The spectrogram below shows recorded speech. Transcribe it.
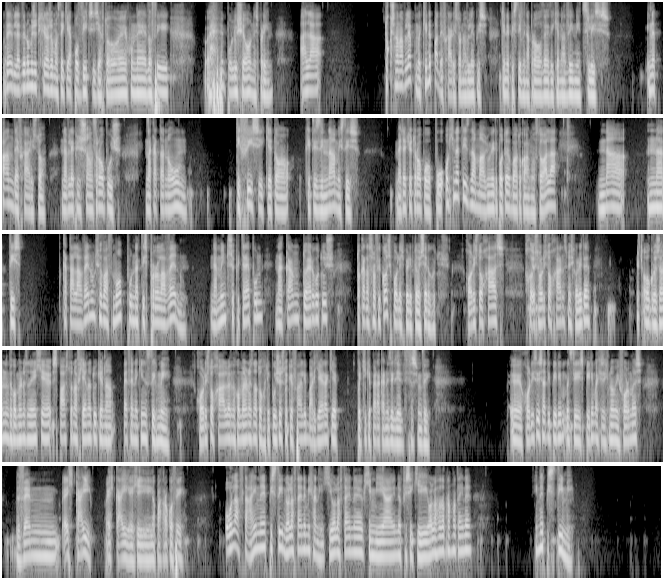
Δεν, δηλαδή δεν νομίζω ότι χρειαζόμαστε και αποδείξεις γι' αυτό. Έχουν δοθεί ε, πολλούς αιώνες πριν. Αλλά το ξαναβλέπουμε και είναι πάντα ευχάριστο να βλέπεις την επιστήμη να προοδεύει και να δίνει τις λύσεις. Είναι πάντα ευχάριστο να βλέπεις τους ανθρώπους να κατανοούν τη φύση και, το, και τις δυνάμεις της με τέτοιο τρόπο που όχι να τις δαμάζουν γιατί ποτέ δεν μπορούμε να το κάνουμε αυτό αλλά να, να τις καταλαβαίνουν σε βαθμό που να τις προλαβαίνουν να μην τους επιτρέπουν να κάνουν το έργο τους το καταστροφικό σε πολλές περιπτώσεις έργο τους χωρίς το Χάς χωρίς το Χάνς με συγχωρείτε ο Γκροζάν ενδεχομένως να είχε σπάσει τον αυχένα του και να πέθανε εκείνη τη στιγμή. Χωρίς το χάλο, ενδεχομένως να το χτυπούσε στο κεφάλι μπαριέρα και από εκεί και πέρα κανείς δεν ξέρει τι θα συμβεί. Ε, Χωρίς τις πυρήμαχες συγγνώμη φόρμες, δεν έχει καεί. Έχει καεί, έχει απαθρακωθεί. Όλα αυτά είναι επιστήμη, όλα αυτά είναι μηχανική, όλα αυτά είναι χημεία, είναι φυσική, όλα αυτά τα πράγματα είναι, είναι επιστήμη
